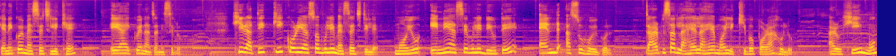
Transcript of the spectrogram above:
কেনেকৈ মেছেজ লিখে এয়া একোৱে নাজানিছিলোঁ। সি ৰাতি কি কৰি আছ বুলি মেছেজ দিলে। ময়ো এনে আছে বুলি দিওঁতেই এণ্ড আছোঁ হৈ গ'ল। তাৰপিছত লাহে লাহে মই লিখিব পৰা হ'লোঁ আৰু সি মোক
